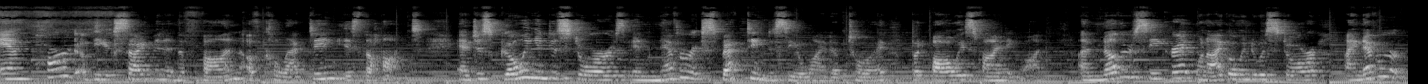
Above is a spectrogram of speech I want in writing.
And part of the excitement and the fun of collecting is the hunt. And just going into stores and never expecting to see a wind-up toy, but always finding one. Another secret, when I go into a store, I never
